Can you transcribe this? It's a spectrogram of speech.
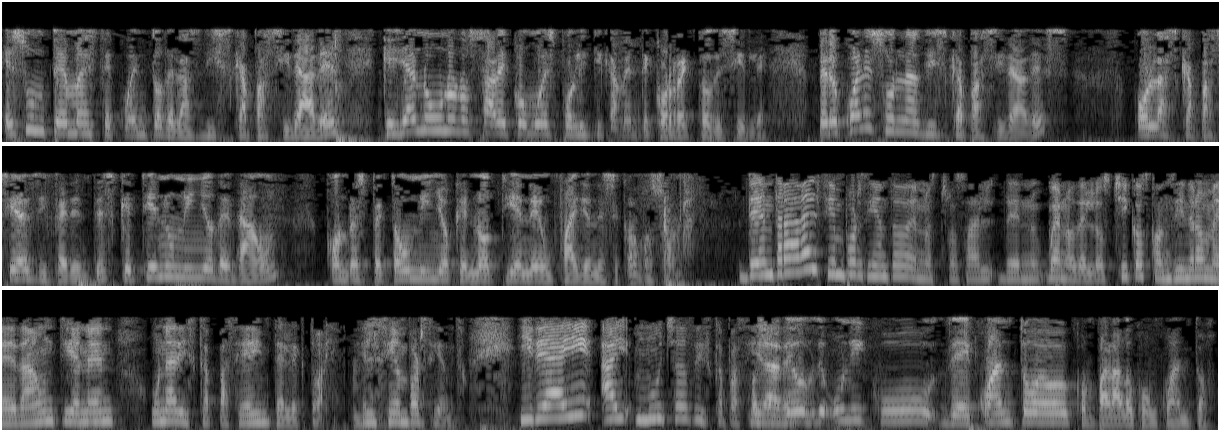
es un tema este cuento de las discapacidades, que ya no uno no sabe cómo es políticamente correcto decirle. Pero ¿cuáles son las discapacidades o las capacidades diferentes que tiene un niño de Down con respecto a un niño que no tiene un fallo en ese cromosoma? De entrada, el 100% de nuestros, de, bueno, de los chicos con síndrome de Down tienen una discapacidad intelectual, el 100%. Y de ahí hay muchas O sea, discapacidades. de, de un IQ de cuánto comparado con cuánto.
